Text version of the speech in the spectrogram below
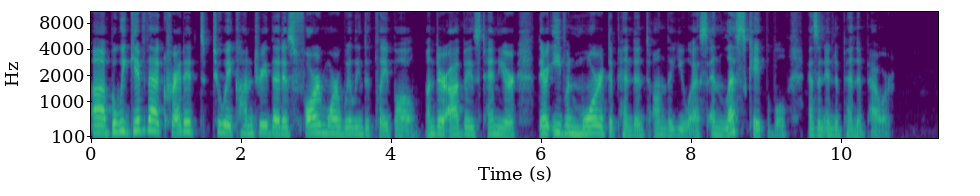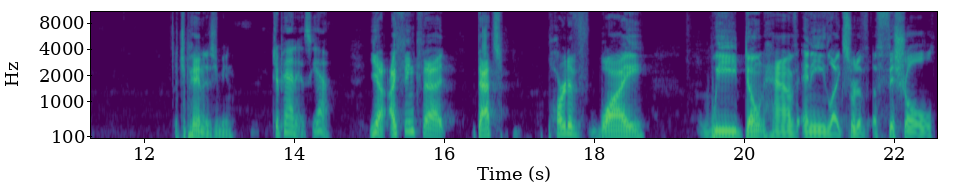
uh, but we give that credit to a country that is far more willing to play ball. Under Abe's tenure, they're even more dependent on the U.S. and less capable as an independent power. Japan is, you mean? Japan is, yeah. Yeah, I think that that's part of why we don't have any like sort of official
